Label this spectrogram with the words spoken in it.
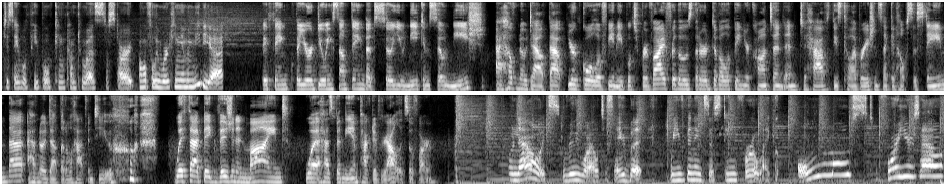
disabled people can come to us to start hopefully working in the media. I think that you're doing something that's so unique and so niche. I have no doubt that your goal of being able to provide for those that are developing your content and to have these collaborations that can help sustain that, I have no doubt that'll happen to you. With that big vision in mind, what has been the impact of your outlet so far? Well, now it's really wild to say, but we've been existing for like almost four years now,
